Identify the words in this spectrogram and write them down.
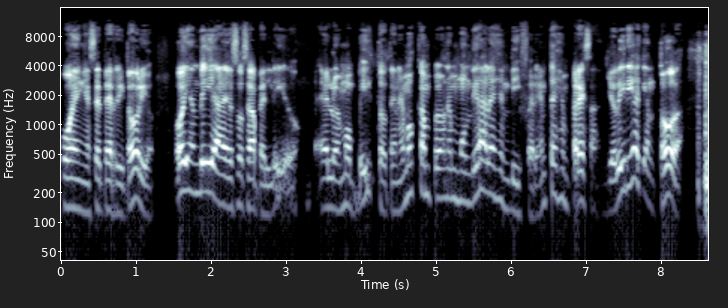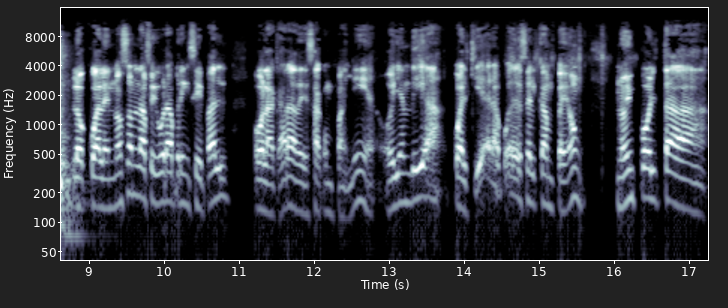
o en ese territorio. Hoy en día eso se ha perdido, eh, lo hemos visto, tenemos campeones mundiales en diferentes empresas, yo diría que en todas, los cuales no son la figura principal o la cara de esa compañía. Hoy en día cualquiera puede ser campeón, no importa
